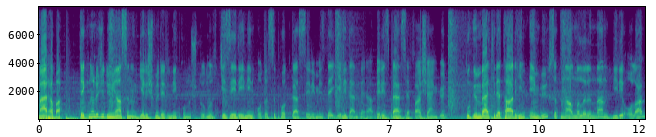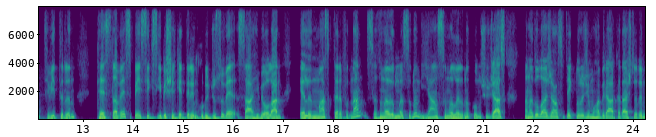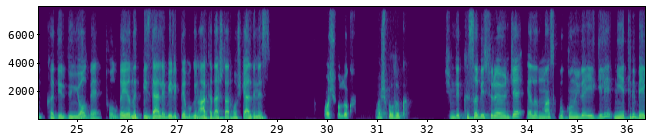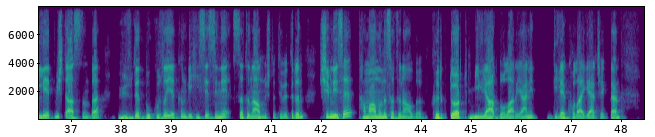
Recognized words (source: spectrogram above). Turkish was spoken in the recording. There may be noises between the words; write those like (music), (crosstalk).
Merhaba. Teknoloji dünyasının gelişmelerini konuştuğumuz Cezeri'nin Odası podcast serimizde yeniden beraberiz. Ben Sefa Şengül. Bugün belki de tarihin en büyük satın almalarından biri olan Twitter'ın Tesla ve SpaceX gibi şirketlerin kurucusu ve sahibi olan Elon Musk tarafından satın alınmasının yansımalarını konuşacağız. Anadolu Ajansı teknoloji muhabiri arkadaşlarım Kadir Günyol ve Tolga Yanık bizlerle birlikte bugün. Arkadaşlar hoş geldiniz. Hoş bulduk. Hoş bulduk. Şimdi kısa bir süre önce Elon Musk bu konuyla ilgili niyetini belli etmişti aslında. %9'a yakın bir hissesini satın almıştı Twitter'ın. Şimdi ise tamamını satın aldı. 44 milyar dolar yani dile kolay gerçekten.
